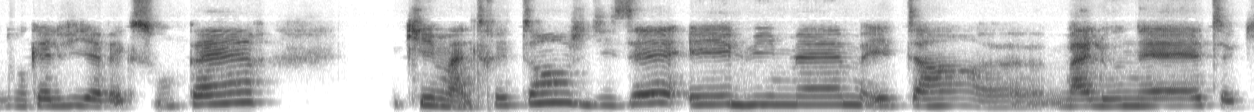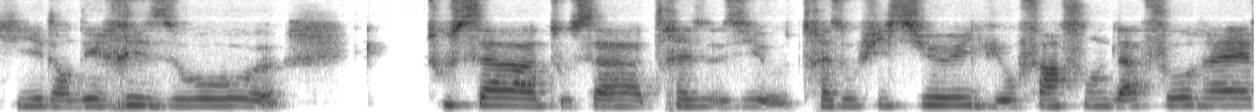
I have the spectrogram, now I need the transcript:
donc elle vit avec son père, qui est maltraitant, je disais, et lui-même est un euh, malhonnête qui est dans des réseaux, euh, tout ça, tout ça très, officieux. Il vit au fin fond de la forêt.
